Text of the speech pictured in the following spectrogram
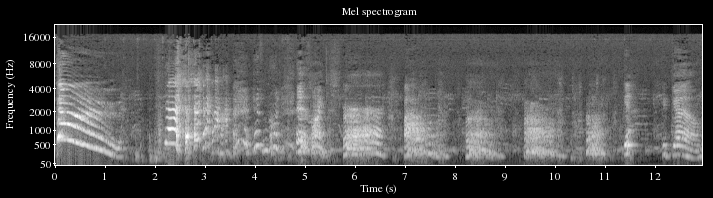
go! Yeah! it's mine. It's mine. Good. Good.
